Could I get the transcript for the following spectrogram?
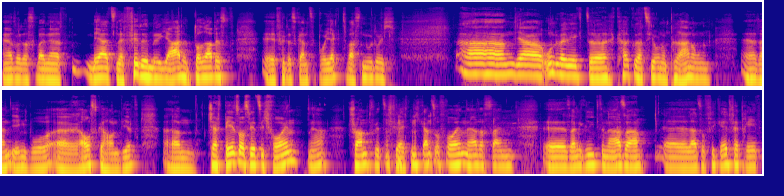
Ja, so dass du bei einer mehr als einer Viertelmilliarde Dollar bist äh, für das ganze Projekt, was nur durch äh, ja, unüberlegte Kalkulation und Planung äh, dann irgendwo äh, rausgehauen wird. Ähm, Jeff Bezos wird sich freuen, ja. Trump wird sich vielleicht nicht ganz so freuen, ja, dass sein, äh, seine geliebte NASA äh, da so viel Geld verbrät.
